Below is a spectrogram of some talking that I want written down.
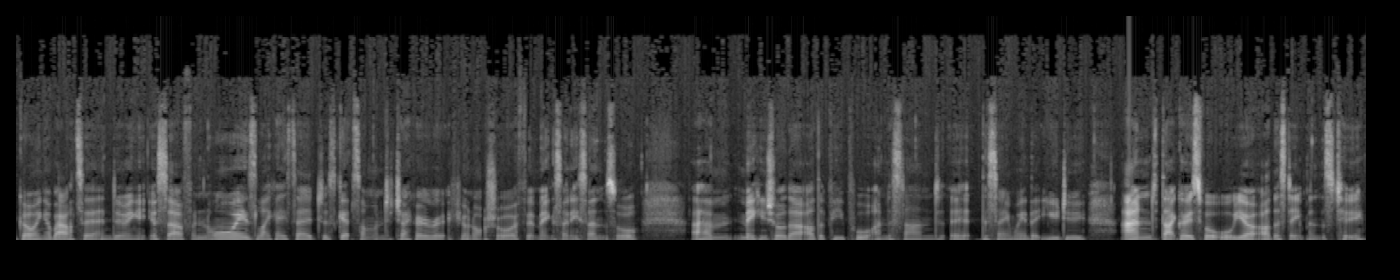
going about it and doing it yourself. And always, like I said, just get someone to check over it if you're not sure if it makes any sense or um, making sure that other people understand it the same way that you do. And that goes for all your other statements too.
